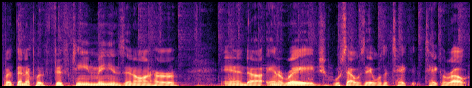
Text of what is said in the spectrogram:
but then I put 15 minions in on her, and uh, in a rage, which I was able to take take her out.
